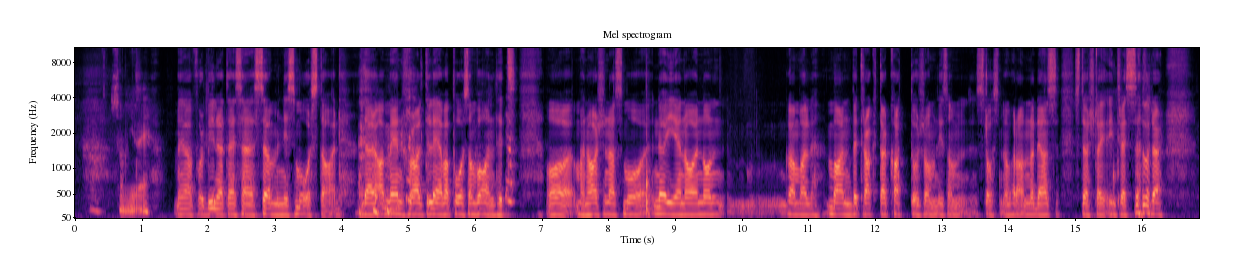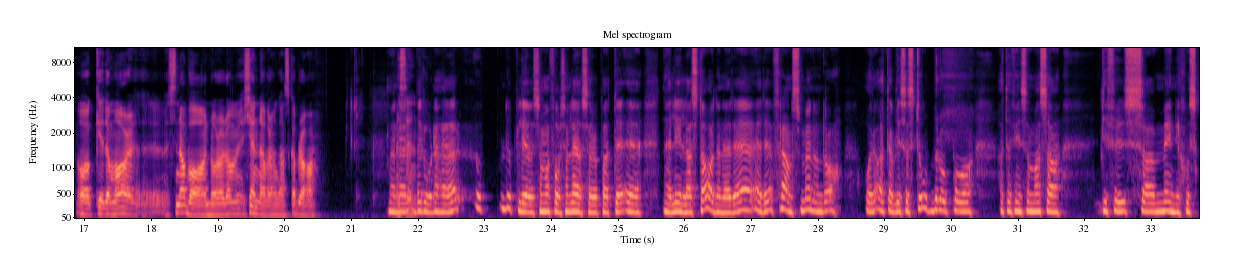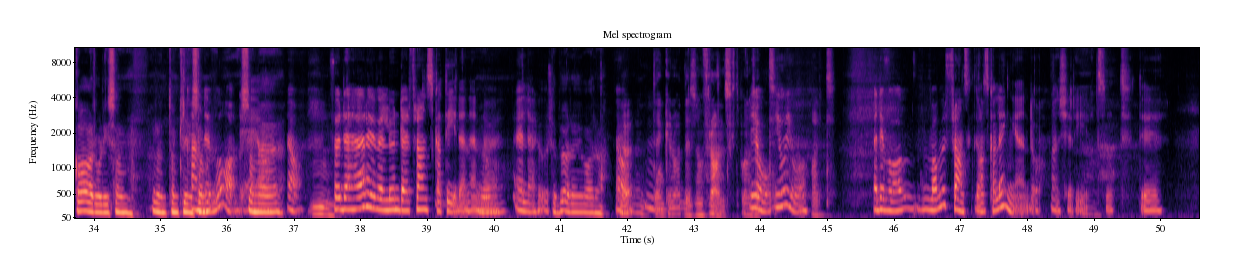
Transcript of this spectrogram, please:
Som ju är men jag får bilden att det är en sån här sömnig småstad där människor alltid lever på som vanligt. Ja. Och man har sina små nöjen och någon gammal man betraktar katter som liksom slåss med varandra och det är hans största intresse. Så Och de har eh, sina vanor och de känner varandra ganska bra. Men sen... beror det här upplevelsen man får som läsare på att det är den här lilla staden, är det, är det fransmännen då? Och att det blir så stort beror på att det finns en massa diffusa människoskaror liksom runt omkring. Kan som, det vara det? Som ja. Är, ja. Mm. För det här är väl under franska tiden ännu, ja. eller hur? Det bör det ju vara. Ja. Jag mm. tänker nog att det är som franskt på något jo, sätt. Jo, jo. Allt. Ja, det var, var väl franskt ganska länge ändå, Algeriet. Så det,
